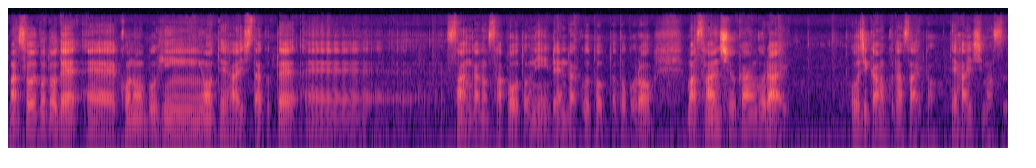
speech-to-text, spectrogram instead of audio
まあ、そういうことで、えー、この部品を手配したくて、えー、サンガのサポートに連絡を取ったところ、まあ、3週間ぐらいお時間をくださいと手配します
